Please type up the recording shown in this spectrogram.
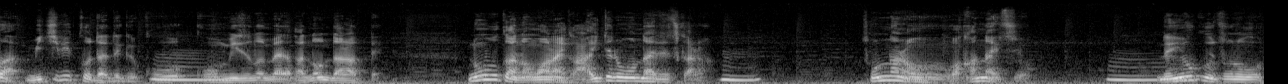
は導くことはできる。こうこう水の目だから飲んだらって。飲むか飲まないか相手の問題ですから、そんなの分かんないですよ。でよくその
